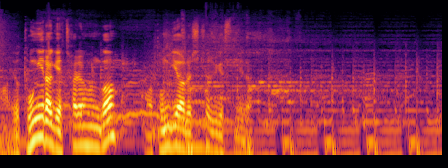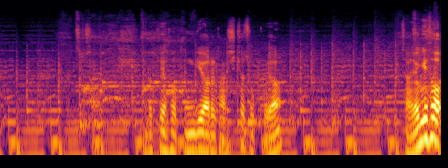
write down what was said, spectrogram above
어, 요 동일하게 촬영한 거 어, 동기화를 시켜주겠습니다. 자, 이렇게 해서 동기화를 다 시켜줬고요. 자, 여기서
